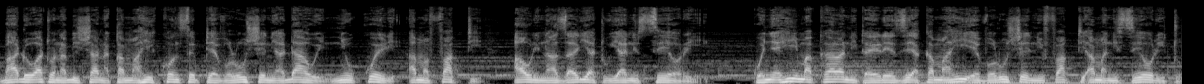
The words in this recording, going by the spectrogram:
bado watu wanabishana kama hii concept ya evolution ya Darwin ni ukweli ama fakti au ni nadharia tu, yani theory. Kwenye hii makala nitaelezea kama hii evolution ni fact ama ni theory tu.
